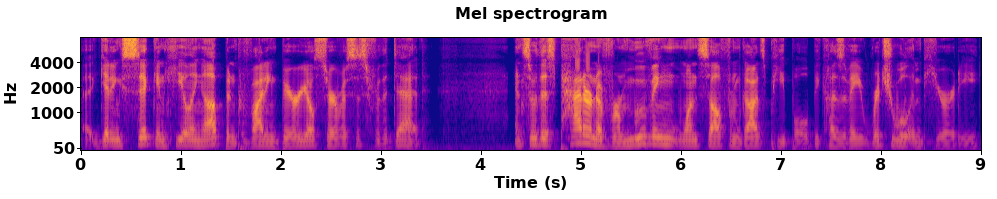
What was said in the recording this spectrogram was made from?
uh, getting sick and healing up, and providing burial services for the dead. And so, this pattern of removing oneself from God's people because of a ritual impurity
